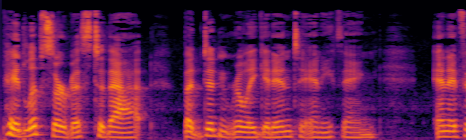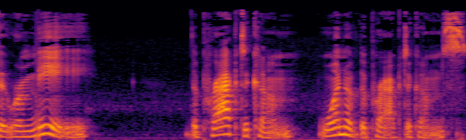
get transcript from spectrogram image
paid lip service to that, but didn't really get into anything. And if it were me, the practicum, one of the practicums,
